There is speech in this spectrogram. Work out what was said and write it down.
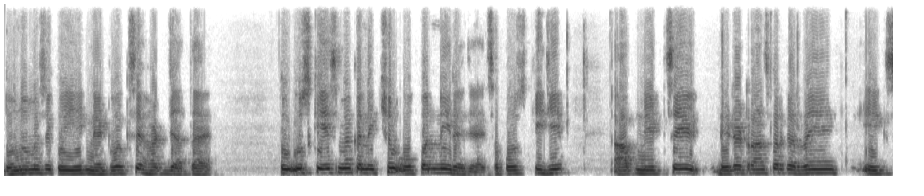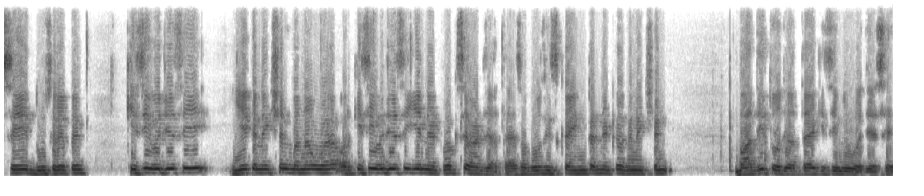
दोनों में से कोई एक नेटवर्क से हट जाता है तो उस केस में कनेक्शन ओपन नहीं रह जाए। सपोज़ कीजिए, आप नेट से डेटा ट्रांसफ़र कर रहे हैं, एक से दूसरे पे। किसी वजह से ये कनेक्शन बना हुआ है और किसी वजह से ये नेटवर्क से हट जाता है। सपोज़ इसका इंटरनेट का कनेक्शन बाधित हो जाता है किसी भी वजह से।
